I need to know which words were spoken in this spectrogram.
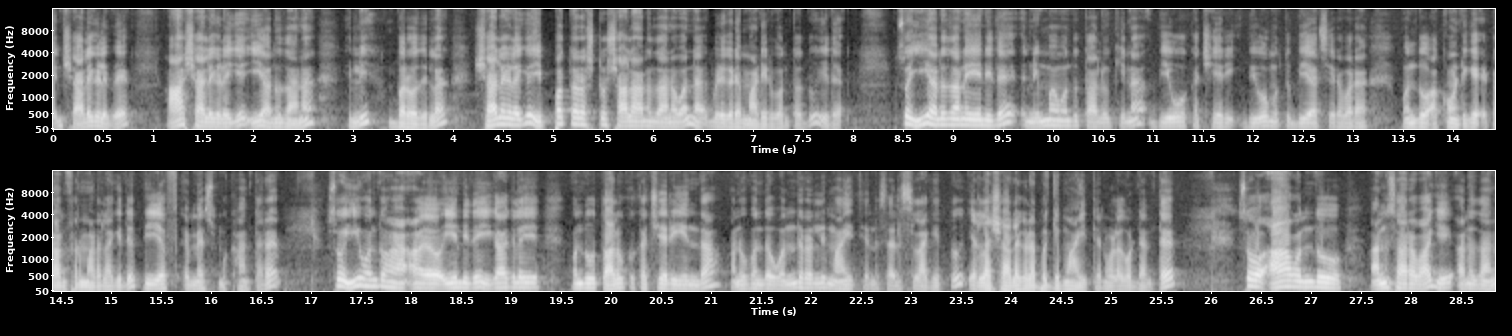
ಏನು ಶಾಲೆಗಳಿವೆ ಆ ಶಾಲೆಗಳಿಗೆ ಈ ಅನುದಾನ ಇಲ್ಲಿ ಬರೋದಿಲ್ಲ. ಶಾಲೆಗಳಿಗೆ ಇಪ್ಪತ್ತರಷ್ಟು ಶಾಲಾ ಅನುದಾನವನ್ನು ಬಿಡುಗಡೆ ಮಾಡಿರುವಂಥದ್ದು ಇದೆ. ಸೊ ಈ ಅನುದಾನ ಏನಿದೆ? ನಿಮ್ಮ ಒಂದು ತಾಲೂಕಿನ ಬಿ ಒ ಕಚೇರಿ ಬಿ ಒ ಮತ್ತು ಬಿ ಆರ್ ಸಿರವರ ಒಂದು ಅಕೌಂಟಿಗೆ ಟ್ರಾನ್ಸ್ಫರ್ ಮಾಡಲಾಗಿದೆ ಪಿ ಎಫ್ ಎಂ ಎಸ್ ಮುಖಾಂತರ. ಸೊ ಈ ಒಂದು ಏನಿದೆ? ಈಗಾಗಲೇ ಒಂದು ತಾಲೂಕು ಕಚೇರಿಯಿಂದ ಅನುಬಂಧ ಒಂದರಲ್ಲಿ ಮಾಹಿತಿಯನ್ನು ಸಲ್ಲಿಸಲಾಗಿತ್ತು. ಎಲ್ಲ ಶಾಲೆಗಳ ಬಗ್ಗೆ ಮಾಹಿತಿಯನ್ನು ಒಳಗೊಂಡಂತೆ. ಸೊ ಆ ಒಂದು ಅನುಸಾರವಾಗಿ ಅನುದಾನ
